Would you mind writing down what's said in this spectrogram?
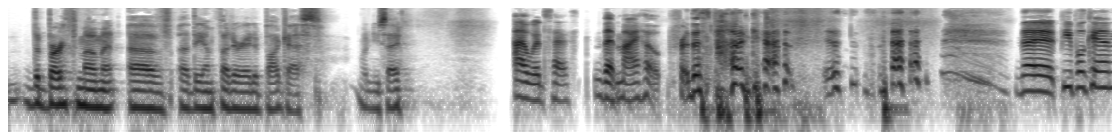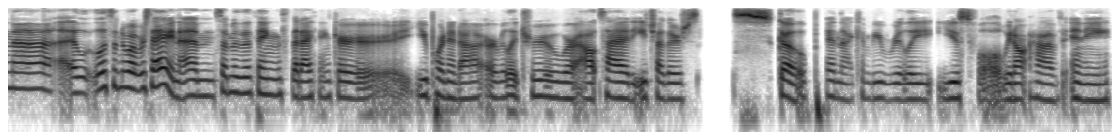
the birth moment of uh, the Unfederated podcast. Wouldn't you say? I would say that my hope for this podcast is that, that people can uh, listen to what we're saying. And some of the things that I think are you pointed out are really true. We're outside each other's scope, and that can be really useful. We don't have any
